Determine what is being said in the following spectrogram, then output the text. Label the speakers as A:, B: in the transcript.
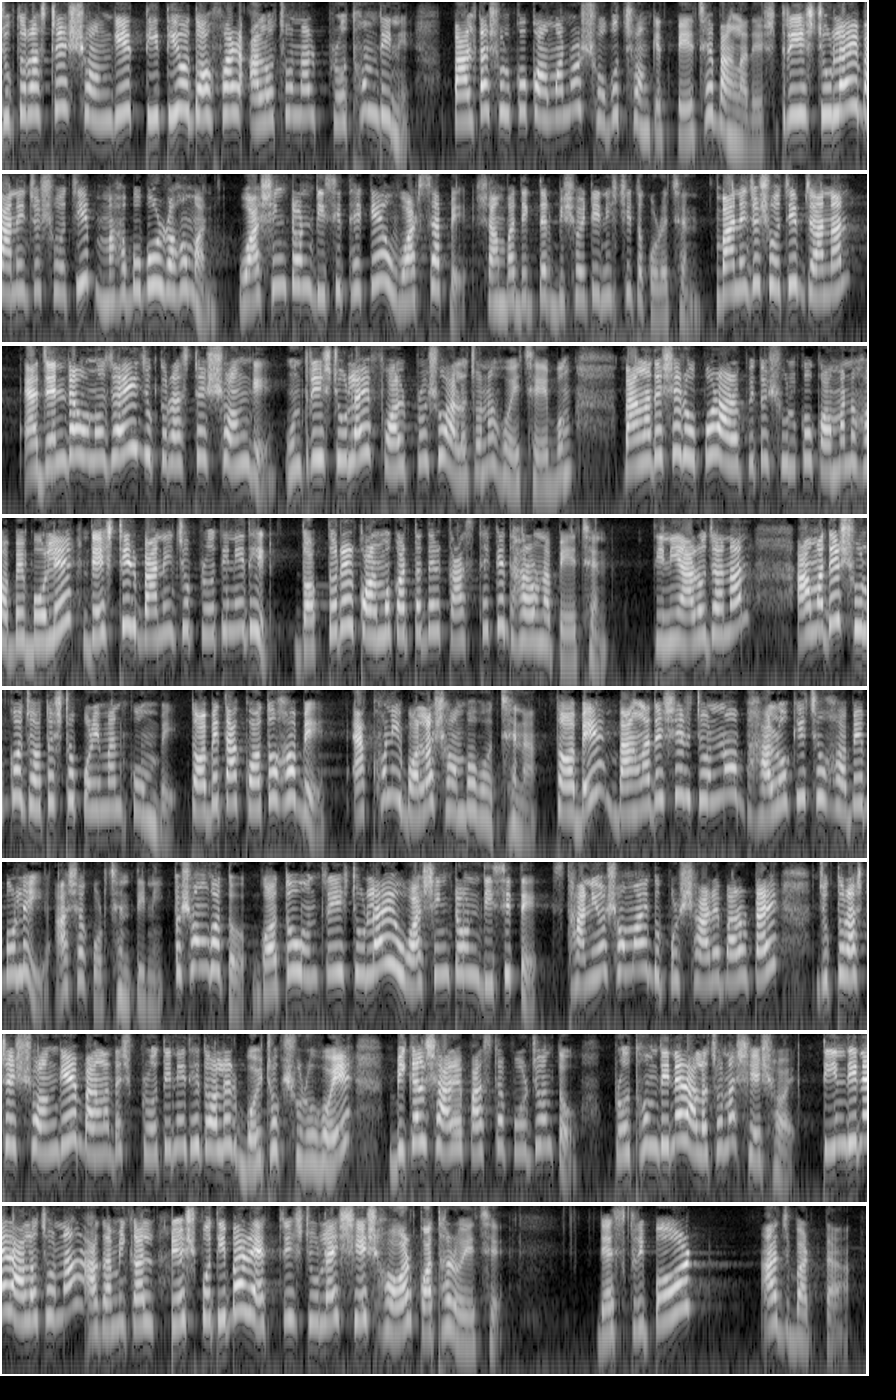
A: যুক্তরাষ্ট্রের সঙ্গে তৃতীয় দফার আলোচনার প্রথম দিনে পাল্টা শুল্ক কমানোর সবুজ সংকেত পেয়েছে বাংলাদেশ। ত্রিশ জুলাই বাণিজ্য সচিব মাহবুবুর রহমান ওয়াশিংটন ডিসি থেকে হোয়াটসঅ্যাপে সাংবাদিকদের বিষয়টি নিশ্চিত করেছেন। বাণিজ্য সচিব জানান, এজেন্ডা অনুযায়ী যুক্তরাষ্ট্রের সঙ্গে উনত্রিশ জুলাই ফলপ্রসূ আলোচনা হয়েছে এবং বাংলাদেশের ওপর আরোপিত শুল্ক কমানো হবে বলে দেশটির বাণিজ্য প্রতিনিধির দপ্তরের কর্মকর্তাদের কাছ থেকে ধারণা পেয়েছেন। তিনি আরও জানান আমাদের শুল্ক যথেষ্ট পরিমাণ কমবে। তবে তা কত হবে? এখনই বলা সম্ভব হচ্ছে না। তবে বাংলাদেশের জন্য ভালো কিছু হবে বলেই আশা করছেন তিনি। প্রসঙ্গত, গত উনত্রিশ জুলাই ওয়াশিংটন ডিসিতে স্থানীয় সময় দুপুর সাড়ে বারোটায় যুক্তরাষ্ট্রের সঙ্গে বাংলাদেশ প্রতিনিধি দলের বৈঠক শুরু হয়ে বিকেল সাড়ে পাঁচটা পর্যন্ত প্রথম দিনের আলোচনা শেষ হয়। তিন দিনের আলোচনা আগামীকাল বৃহস্পতিবার একত্রিশ জুলাই শেষ হওয়ার কথা রয়েছে। ডেস্ক রিপোর্ট, আজ বার্তা।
